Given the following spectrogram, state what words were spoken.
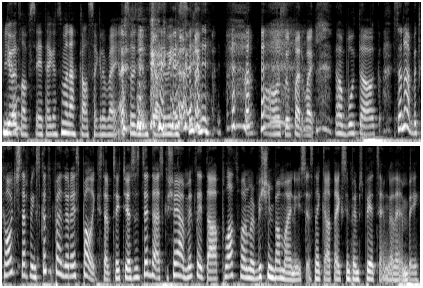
Ļoti labs ieteikums. Man atkal sagrabējās uzņemt kādu viesi. O, super. Vai tā būtu tā? ka- Sanāk, bet couch surfings, kad tu pēdējo reizi paliki starp citu, jo es esmu dzirdējis, ka šajā mirklī tā platforma ir bišķiņ pamainījusies nekā, teiksim, pirms pieciem gadiem bija.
